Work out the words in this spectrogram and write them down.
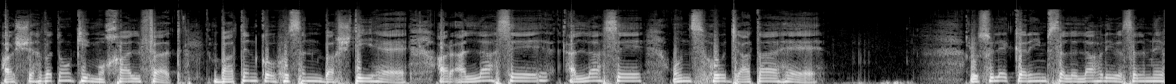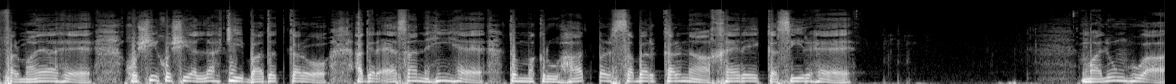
اور شہوتوں کی مخالفت باطن کو حسن بخشتی ہے اور اللہ سے اللہ سے انس ہو جاتا ہے۔ رسول کریم صلی اللہ علیہ وسلم نے فرمایا ہے، خوشی خوشی اللہ کی عبادت کرو۔ اگر ایسا نہیں ہے تو مقروحات پر صبر کرنا خیر کثیر ہے۔ معلوم ہوا۔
